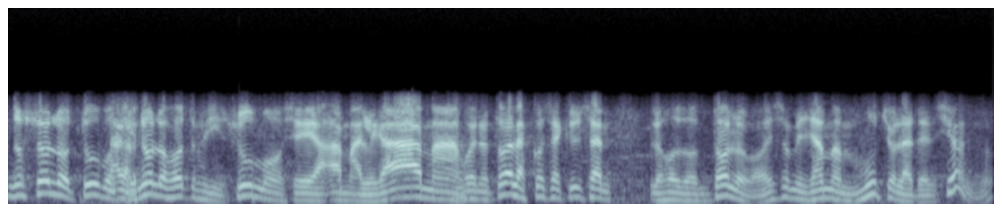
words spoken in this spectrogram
no solo tubos, Claro. sino los otros insumos, eh, amalgamas, bueno, todas las cosas que usan los odontólogos, eso me llama mucho la atención, ¿no?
